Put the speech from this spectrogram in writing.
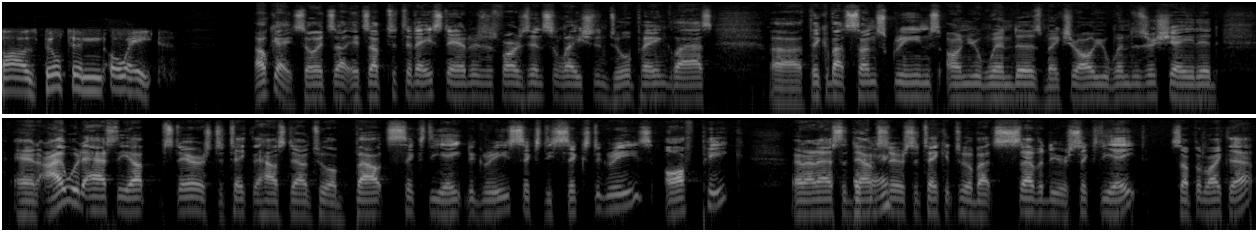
Uh, it was built in 08. Okay, so it's uh, it's up to today's standards as far as insulation, dual pane glass. Uh, think about sunscreens on your windows. Make sure all your windows are shaded. And I would ask the upstairs to take the house down to about 68 degrees, 66 degrees off peak. And I'd ask the Okay. downstairs to take it to about 70 or 68, something like that.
